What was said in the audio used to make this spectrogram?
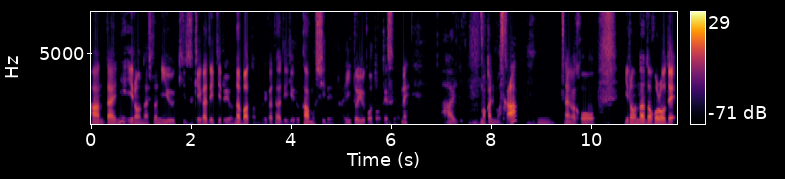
反対にいろんな人に勇気づけができるようなバットの振り方ができるかもしれないということですよね。はい。わかりますか？うん。なんかこう、いろんなところで、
